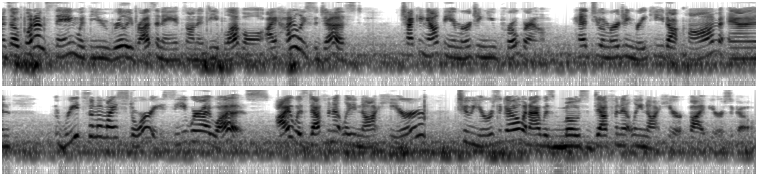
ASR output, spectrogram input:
And so if what I'm saying with you really resonates on a deep level, I highly suggest checking out the Emerging You program. Head to emergingreiki.com and read some of my stories, see where I was. I was definitely not here two years ago, and I was most definitely not here five years ago.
